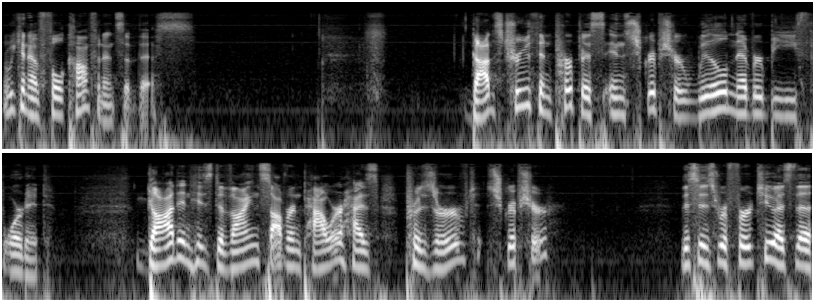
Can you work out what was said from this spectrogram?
We can have full confidence of this. God's truth and purpose in Scripture will never be thwarted. God, in His divine sovereign power, has preserved Scripture. This is referred to as the,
